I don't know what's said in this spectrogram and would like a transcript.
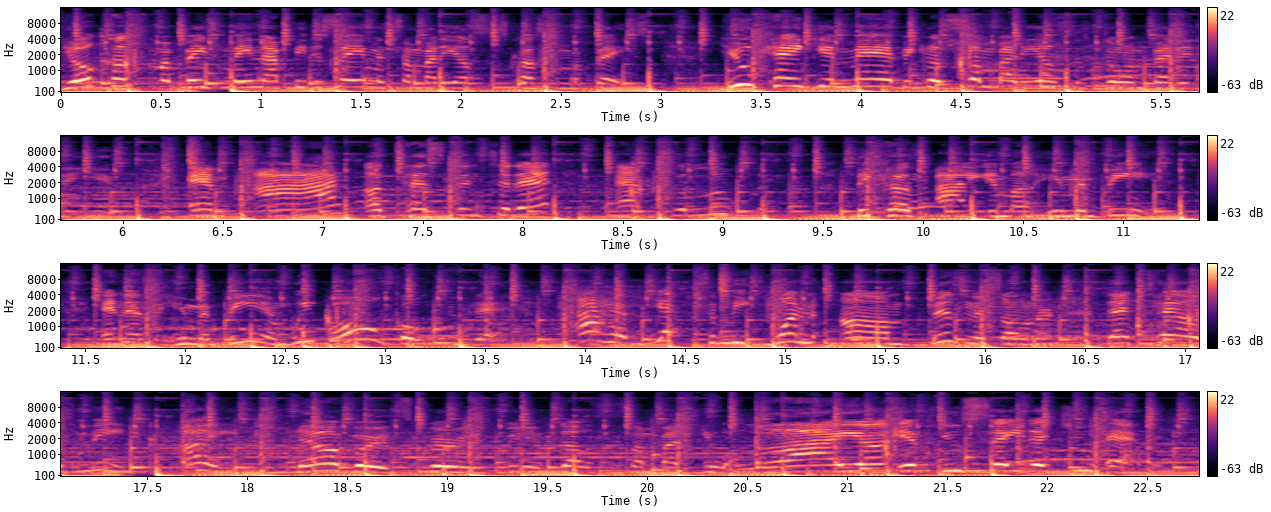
Your customer base may not be the same as somebody else's customer base. You can't get mad because somebody else is doing better than you. Am I attesting to that? Absolutely. Because I am a human being. And as a human being, we all go through that. I have yet to meet one um business owner that tells me I never experienced being jealous of somebody. You a liar if you say that you haven't.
